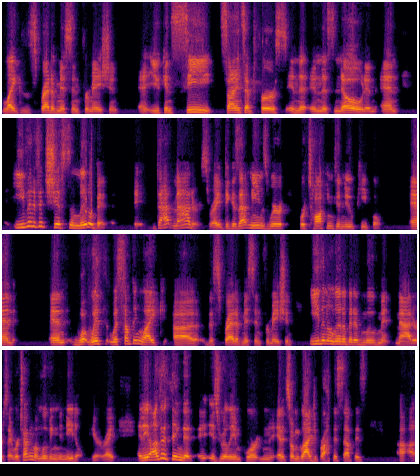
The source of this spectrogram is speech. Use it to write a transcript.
like the spread of misinformation, you can see Science Up First in the in this node, and and even if it shifts a little bit, it, that matters, right? Because that means we're we're talking to new people, and and what with with something like uh, the spread of misinformation, even a little bit of movement matters. Right? We're talking about moving the needle here, right? And the other thing that is really important, and so I'm glad you brought this up, is uh, uh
